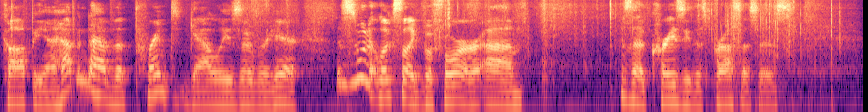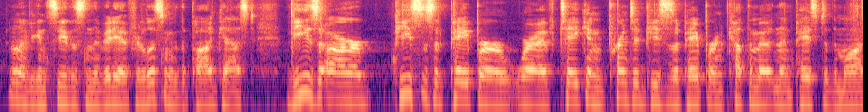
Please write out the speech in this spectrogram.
copy. I happen to have the print galleys over here. This is what it looks like before. Um, this is how crazy this process is. I don't know if you can see this in the video. If you're listening to the podcast, these are pieces of paper where I've taken printed pieces of paper and cut them out and then pasted them on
